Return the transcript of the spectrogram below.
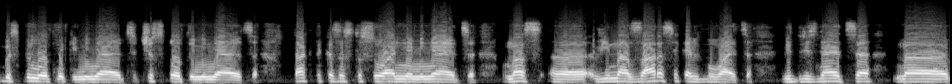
Безпілотники міняються, частоти міняються, тактика застосування міняється. У нас е, війна зараз, яка відбувається, відрізняється на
